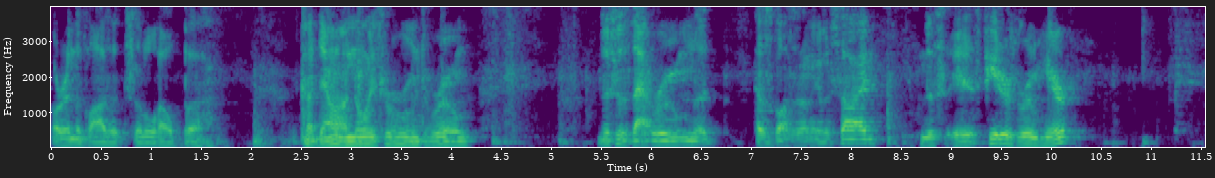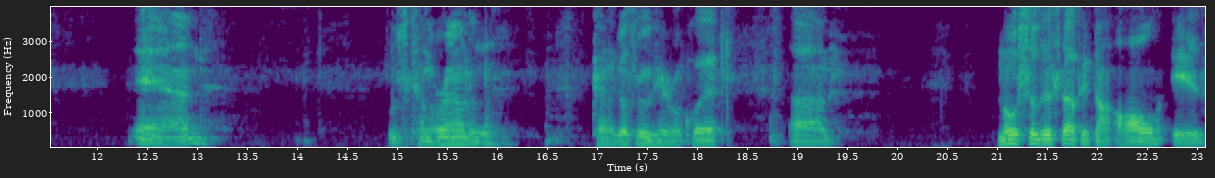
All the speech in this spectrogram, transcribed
are in the closets that'll help uh, cut down on noise from room to room. This is that room that has closets on the other side. This is Peter's room here, and we'll just come around and kind of go through here real quick. Um, most of this stuff, if not all, is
